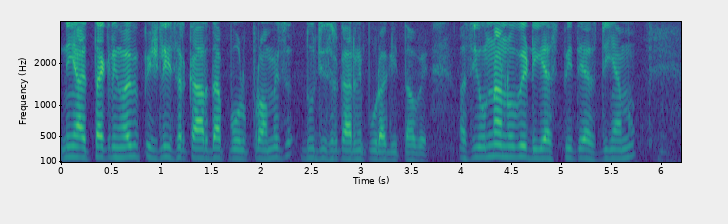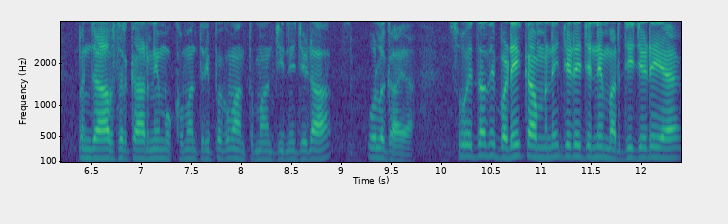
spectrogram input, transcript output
ਨਹੀਂ ਅੱਜ ਤੱਕ ਨਹੀਂ ਹੋਇਆ ਵੀ ਪਿਛਲੀ ਸਰਕਾਰ ਦਾ ਪੋਲ ਪ੍ਰੋਮਿਸ ਦੂਜੀ ਸਰਕਾਰ ਨੇ ਪੂਰਾ ਕੀਤਾ ਹੋਵੇ ਅਸੀਂ ਉਹਨਾਂ ਨੂੰ ਵੀ ਡੀਐਸਪੀ ਤੇ ਐਸਡੀਐਮ ਪੰਜਾਬ ਸਰਕਾਰ ਨੇ ਮੁੱਖ ਮੰਤਰੀ ਭਗਵੰਤ ਮਾਨ ਜੀ ਨੇ ਜਿਹੜਾ ਉਹ ਲਗਾਇਆ ਸੋ ਇਦਾਂ ਦੇ ਬੜੇ ਕੰਮ ਨੇ ਜਿਹੜੇ ਜਿੰਨੇ ਮਰਜ਼ੀ ਜਿਹੜੇ ਆ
